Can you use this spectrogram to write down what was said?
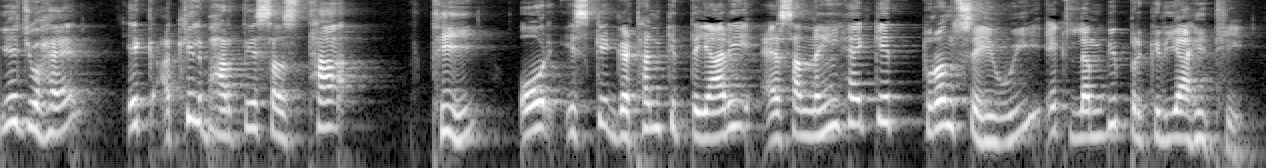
ये जो है, एक अखिल भारतीय संस्था थी और इसके गठन की तैयारी ऐसा नहीं है कि तुरंत से ही हुई, एक लंबी प्रक्रिया ही थी।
